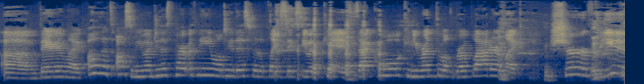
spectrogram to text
Um, they're like, oh, that's awesome. You want to do this part with me? We'll do this for the play 60 with the kids. Is that cool? Can you run through a rope ladder? I'm like, sure, for you.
